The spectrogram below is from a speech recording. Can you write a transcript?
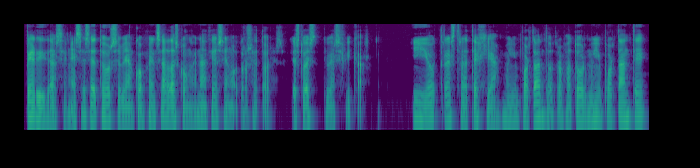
pérdidas en ese sector se vean compensadas con ganancias en otros sectores. Esto es diversificar. Y otra estrategia muy importante, otro factor muy importante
